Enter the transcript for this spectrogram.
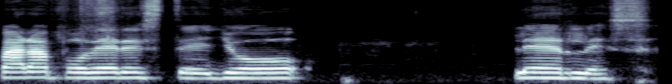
para poder este, yo leerles.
